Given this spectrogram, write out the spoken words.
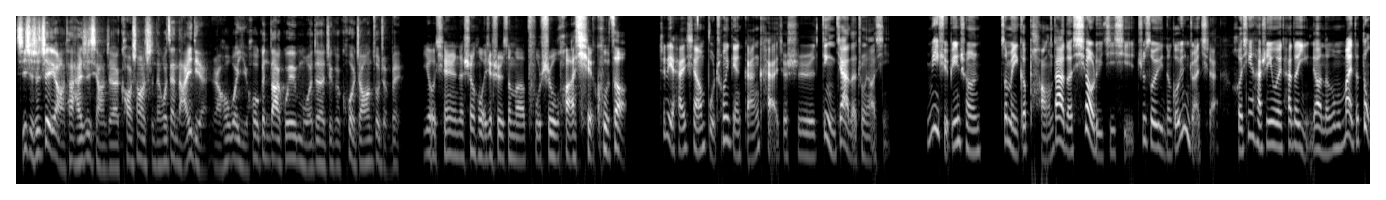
即使是这样，他还是想着靠上市能够再拿一点，然后为以后更大规模的这个扩张做准备。有钱人的生活就是这么朴实无华且枯燥。这里还想补充一点感慨，就是定价的重要性。蜜雪冰城这么一个庞大的效率机器，之所以能够运转起来，核心还是因为它的饮料能够卖得动。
